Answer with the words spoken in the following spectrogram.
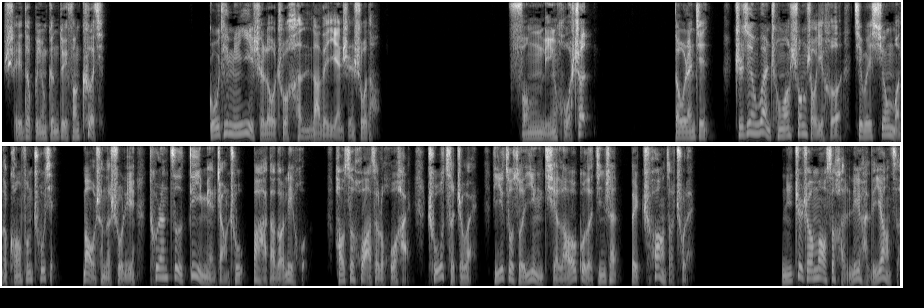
谁都不用跟对方客气。古天明一时露出狠辣的眼神，说道：“风林火山。”陡然间，只见万重王双手一合，极为凶猛的狂风出现，茂盛的树林突然自地面长出霸道的烈火。好似化作了火海。除此之外，一座座硬气牢固的金山被创造出来。你这招貌似很厉害的样子。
